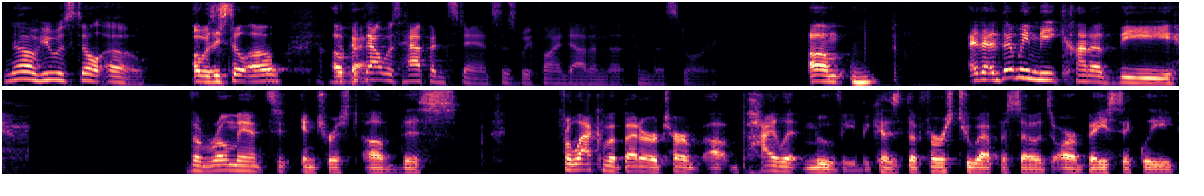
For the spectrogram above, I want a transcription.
No, he was still O. Oh, was he still O? Okay, but that was happenstance, as we find out in the in the story. Um, and then we meet kind of the the romance interest of this for lack of a better term uh, pilot movie because the first two episodes are basically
